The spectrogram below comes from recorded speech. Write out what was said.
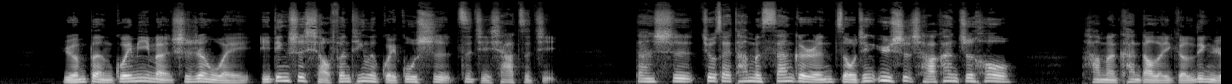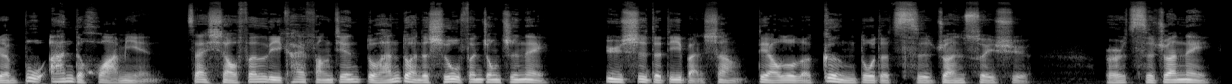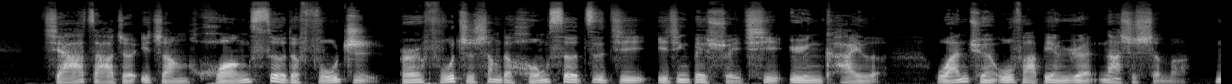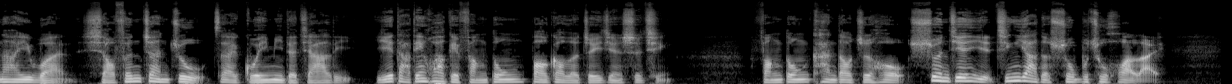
原本闺蜜们是认为一定是小芬听了鬼故事自己吓自己。但是，就在他们三个人走进浴室查看之后，他们看到了一个令人不安的画面。在小芬离开房间短短的十五分钟之内，浴室的地板上掉落了更多的瓷砖碎屑，而瓷砖内夹杂着一张黄色的符纸，而符纸上的红色字迹已经被水汽晕开了。完全无法辨认那是什么。那一晚，小芬暂住在闺蜜的家里，也打电话给房东报告了这一件事情。房东看到之后，瞬间也惊讶的说不出话来，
